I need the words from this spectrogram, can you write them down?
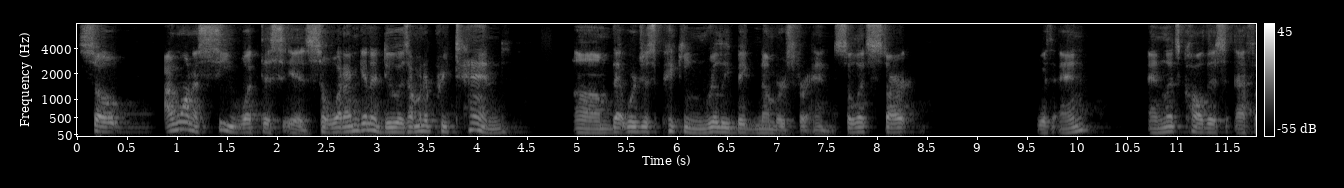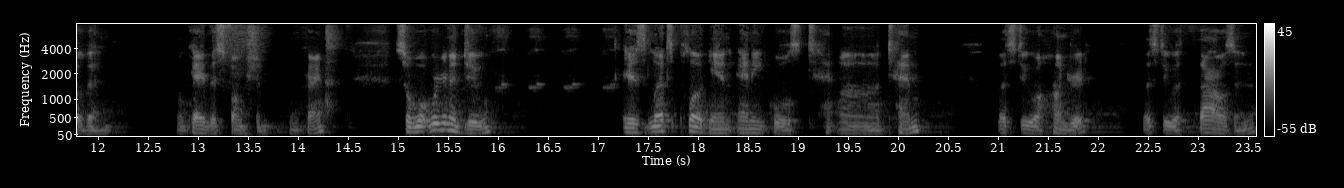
so I want to see what this is. So what I'm going to do is I'm going to pretend um, that we're just picking really big numbers for n. So let's start with n, and let's call this f of n, okay, this function, okay? So what we're going to do is let's plug in n equals uh, 10. Let's do 100. Let's do 1,000.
